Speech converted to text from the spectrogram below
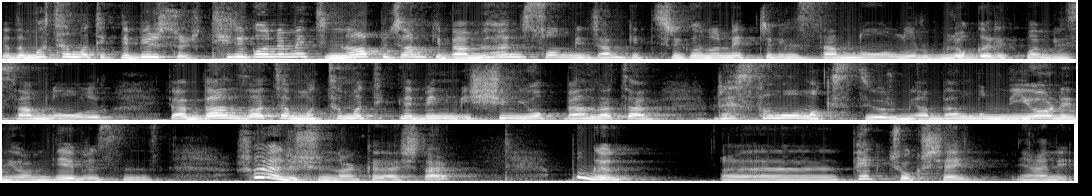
Ya da matematikte bir sürü. Trigonometri ne yapacağım ki? Ben mühendis olmayacağım ki. Trigonometri bilsem ne olur? Logaritma bilsem ne olur? Ya ben zaten matematikle benim işim yok. Ben zaten ressam olmak istiyorum ya. Ben bunu niye öğreniyorum diyebilirsiniz. Şöyle düşünün arkadaşlar. Bugün e, pek çok şey yani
